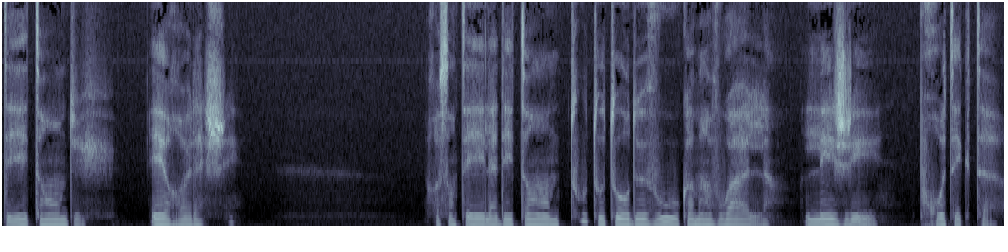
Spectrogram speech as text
détendu et relâché. Ressentez la détente tout autour de vous comme un voile léger, protecteur.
